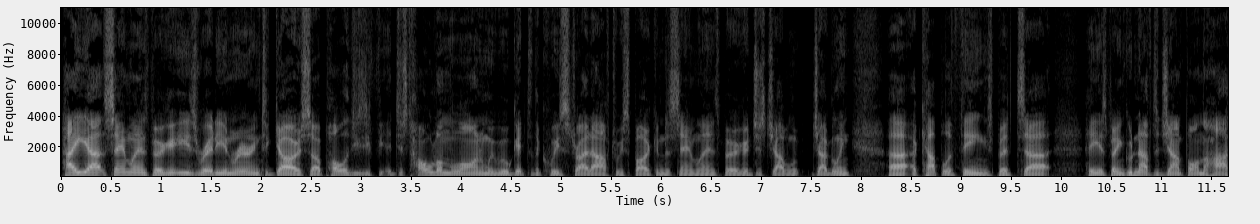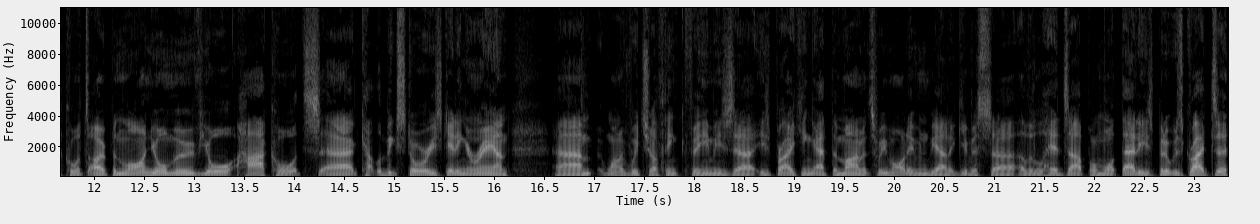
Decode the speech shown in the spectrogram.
Hey, uh, Sam Landsberger is ready and rearing to go, so apologies if you just hold on the line and we will get to the quiz straight after we've spoken to Sam Landsberger, just juggling, juggling uh, a couple of things. But uh, he has been good enough to jump on the Harcourts open line. Your move, your Harcourts. Uh, a couple of big stories getting around. Um, one of which I think for him is uh, is breaking at the moment. So he might even be able to give us uh, a little heads up on what that is. But it was great to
